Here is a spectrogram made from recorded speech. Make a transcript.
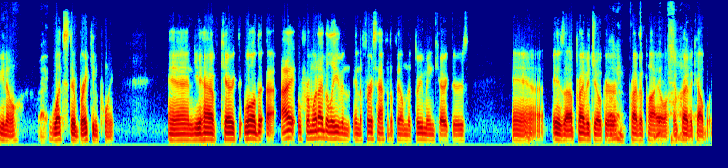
you know, Right. what's their breaking point. And you have character. Well, the, uh, I from what I believe in in the first half of the film, the three main characters uh, is uh, Private Joker, Private Pyle, Private and Private Cowboy.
